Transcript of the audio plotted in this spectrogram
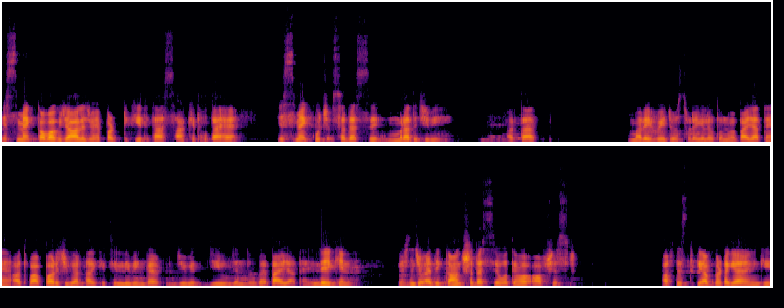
इसमें कवक जाल जो है पट्टिकी तथा साखित होता है। इसमें कुछ सदस्य मृत जीवी अर्थात मरे हुए जो सड़े गले होते हैं, उनमें पाए जाते हैं, अथवा परजीवी, अर्थात किसी लिविंग पर जीवित जीव जंतु पर पाए जाते हैं। लेकिन इसमें जो अधिकांश सदस्य होते हैं, वो अवशिष्ट अपशिष्ट के अपघटक, यानी कि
